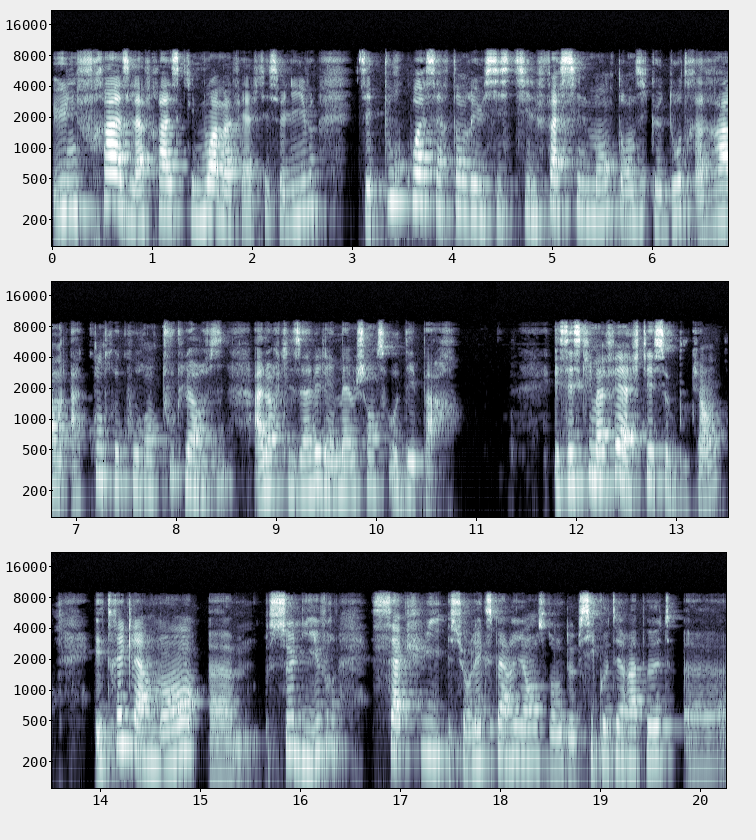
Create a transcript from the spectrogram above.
une phrase, la phrase qui, moi, m'a fait acheter ce livre, c'est pourquoi certains réussissent-ils facilement tandis que d'autres rament à contre-courant toute leur vie alors qu'ils avaient les mêmes chances au départ? Et c'est ce qui m'a fait acheter ce bouquin. Et très clairement, euh, ce livre, s'appuie sur l'expérience donc de psychothérapeute euh,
